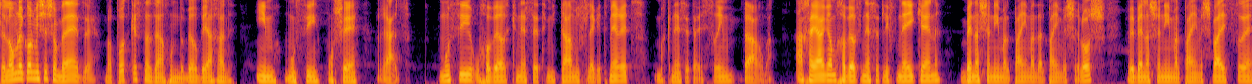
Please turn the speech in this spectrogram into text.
שלום לכל מי ששומע את זה. בפודקאסט הזה אנחנו נדבר ביחד עם מוסי משה רז. מוסי הוא חבר כנסת מטעם מפלגת מרץ בכנסת ה-24. אך היה גם חבר כנסת לפני כן, בין השנים 2000 עד 2003 ובין השנים 2017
